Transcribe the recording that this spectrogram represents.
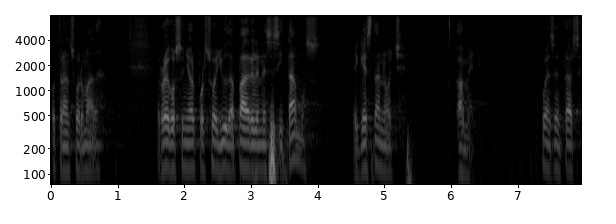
o transformada. Ruego, Señor, por su ayuda. Padre, le necesitamos en esta noche. Amén. Pueden sentarse.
